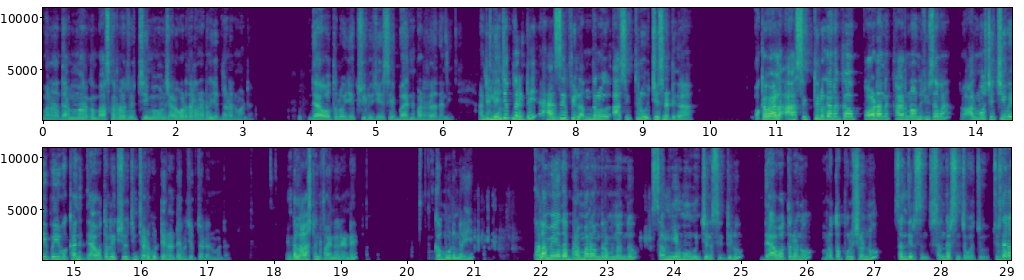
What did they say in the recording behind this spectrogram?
మన ధర్మ మార్గం భాస్కర్ రాజు వచ్చి మిమ్మల్ని చెడగొడతాడు అన్నట్టుగా చెప్తున్నాడన్నమాట. దేవతలు యక్షులు చేసే బారిన పడరాదని. అంటే వీళ్ళు ఏం చెప్తున్నారంటే యాజ్ ఇఫ్ వీళ్ళందరూ ఆ శక్తులు వచ్చేసినట్టుగా ఒకవేళ ఆ శక్తులు గనక పోవడానికి కారణం నువ్వు చూసావా? ఆల్మోస్ట్ అచీవ్ అయిపోయావు కానీ దేవతలు యక్షులు వచ్చి చెడగొట్టారని టైపు చెప్తాడు అనమాట ఇంకా లాస్ట్ అండ్ ఫైనల్ అండి. ఇంకా మూడు ఉన్నాయి. తల మీద బ్రహ్మరంధ్రం నందు సంయమం ఉంచిన సిద్ధులు దేవతలను మృత పురుషులను సందర్శించ సందర్శించవచ్చు. చూసారా?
